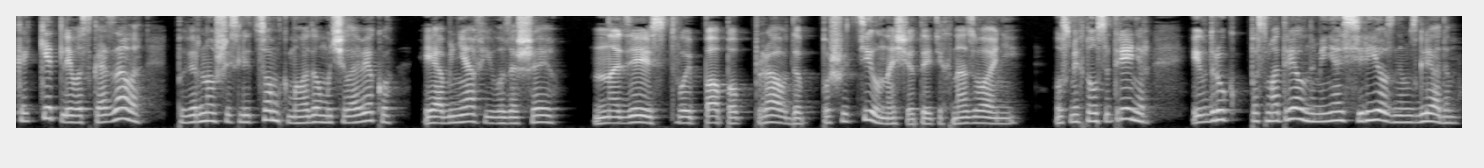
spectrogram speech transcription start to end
Кокетливо сказала, повернувшись лицом к молодому человеку и обняв его за шею. «Надеюсь, твой папа правда пошутил насчет этих названий», усмехнулся тренер и вдруг посмотрел на меня серьезным взглядом.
